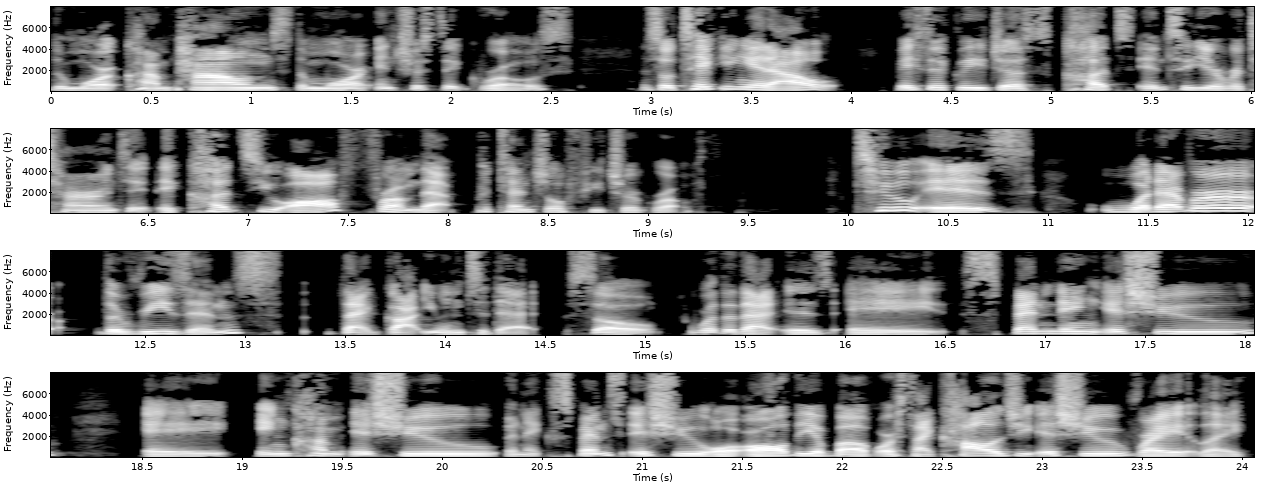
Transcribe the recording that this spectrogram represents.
the more it compounds, the more interest it grows. And so taking it out basically just cuts into your returns. It, it cuts you off from that potential future growth. Two is whatever the reasons that got you into debt. So whether that is a spending issue, a income issue, an expense issue, or all the above, or psychology issue, right? Like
